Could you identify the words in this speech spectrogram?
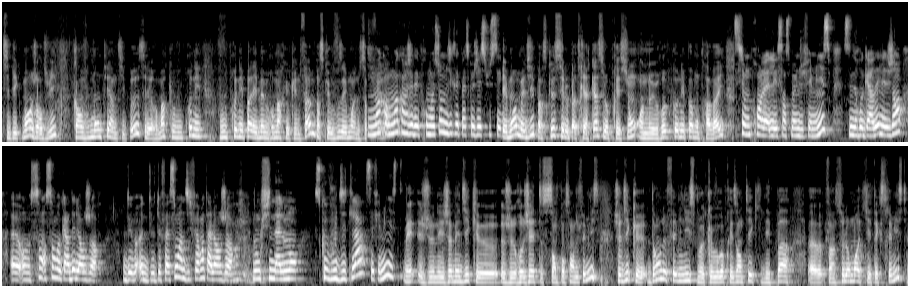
typiquement aujourd'hui, quand vous montez un petit peu, c'est les remarques que vous prenez. Vous ne prenez pas les mêmes remarques qu'une femme parce que vous et moi, nous sommes. Moi, quand, moi, quand j'ai des promotions, on me dit que c'est parce que j'ai sucé. Et moi, on me dit parce que c'est le patriarcat, c'est l'oppression, on ne reconnaît pas mon travail. Si on prend l'essence même du féminisme, c'est de regarder les gens euh, sans, sans regarder leur genre de, façon indifférente à leur genre. Donc finalement, ce que vous dites là, c'est féministe. Mais je n'ai jamais dit que je rejette 100% du féminisme. Je dis que dans le féminisme que vous représentez, qui n'est pas, euh, enfin selon moi, qui est extrémiste,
